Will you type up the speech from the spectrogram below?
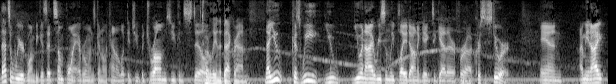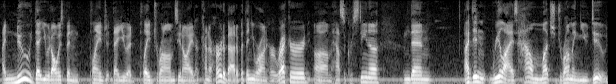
that's a weird one because at some point everyone's going to kind of look at you, but drums you can still Totally in the background. Now you because we you you and I recently played on a gig together for uh, Chrissy Stewart, and I mean I I knew that you had always been playing that you had played drums. You know I had kind of heard about it, but then you were on her record, um, House of Christina, and then. I didn't realize how much drumming you do.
